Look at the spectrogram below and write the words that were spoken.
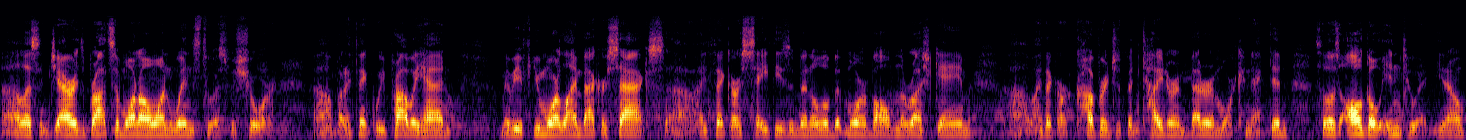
uh, listen. Jared's brought some one-on-one wins to us for sure, uh, but I think we probably had maybe a few more linebacker sacks. Uh, I think our safeties have been a little bit more involved in the rush game. Um, I think our coverage has been tighter and better and more connected. So those all go into it. You know,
